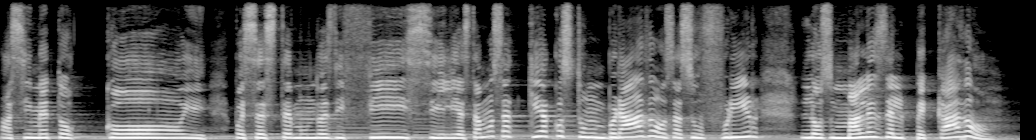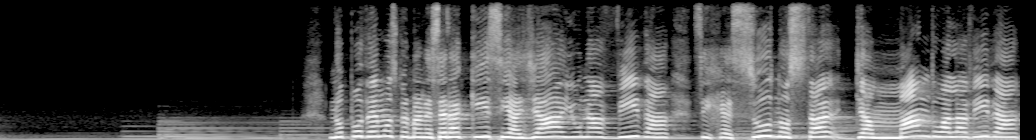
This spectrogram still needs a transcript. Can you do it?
Así me tocó y pues este mundo es difícil y estamos aquí acostumbrados a sufrir los males del pecado. No podemos permanecer aquí si allá hay una vida, si Jesús nos está llamando a la vida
